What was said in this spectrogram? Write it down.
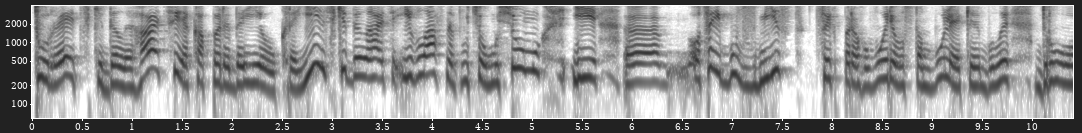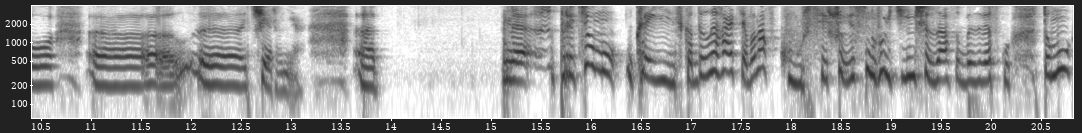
турецькій делегації, яка передає українські делегації. І власне в цьому сьому і е, оцей був зміст цих переговорів у Стамбулі, які були 2 е, е, червня. Е, При цьому українська делегація вона в курсі, що існують інші засоби зв'язку. Тому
